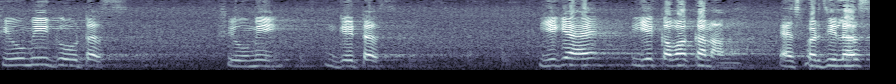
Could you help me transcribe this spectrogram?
फ्यूमीगोटस, फ्यूमीगेटस। ये क्या है? ये कवक का नाम है। Aspergillus,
